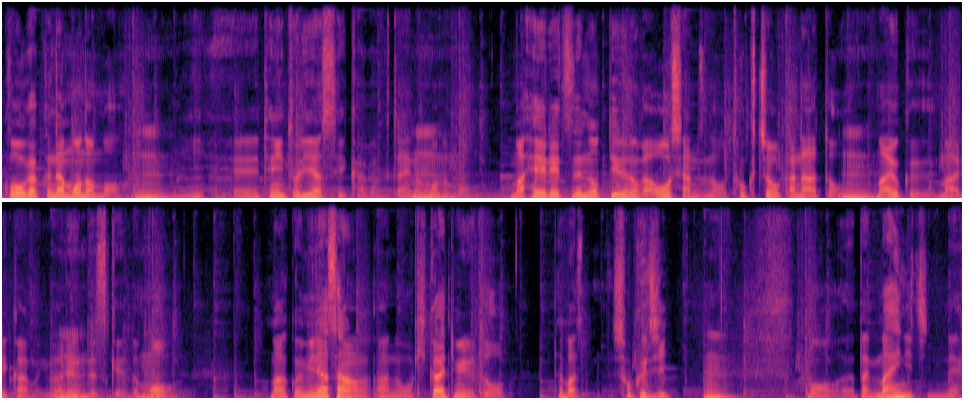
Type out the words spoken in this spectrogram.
高額なものも、うん、えー、手に取りやすい価格帯のものも、うん、まあ、並列で載っているのがオーシャンズの特徴かなと、うん、まあ、よく周りからも言われるんですけれども、まあ、これ皆さんあの置き換えてみると例えば食事、もうやっぱり毎日ね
